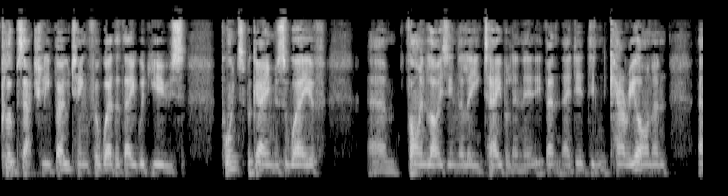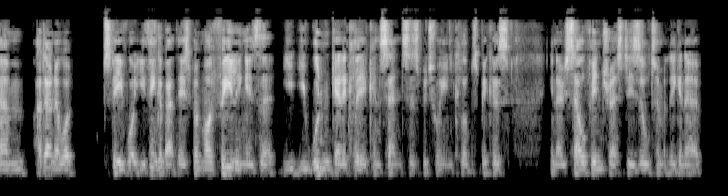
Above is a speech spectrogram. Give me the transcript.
clubs actually voting for whether they would use points per game as a way of um, finalising the league table in the event they did, didn't carry on. And um, I don't know what Steve, what you think about this, but my feeling is that you, you wouldn't get a clear consensus between clubs because you know self-interest is ultimately going to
